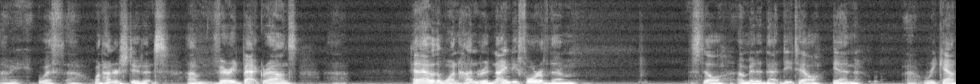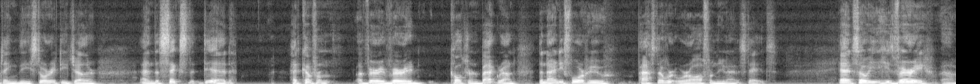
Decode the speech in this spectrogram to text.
I mean, with uh, 100 students, um, varied backgrounds. Uh, and out of the 100, 94 of them still omitted that detail in uh, recounting the story to each other. And the six that did had come from a very varied culture and background. The 94 who passed over it were all from the United States. And so he, he's very uh,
